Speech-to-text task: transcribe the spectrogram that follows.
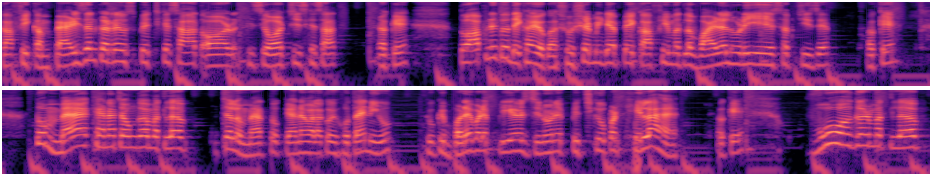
काफ़ी कंपैरिजन कर रहे हैं उस पिच के साथ और किसी और चीज़ के साथ। ओके? तो आपने तो देखा ही होगा सोशल मीडिया पे काफ़ी मतलब वायरल हो रही है ये सब चीज़ें, ओके? तो मैं कहना चाहूँगा मतलब चलो मैं तो कहने वाला कोई होता ही नहीं हूँ, क्योंकि बड़े बड़े प्लेयर्स जिन्होंने पिच के ऊपर खेला है, ओके? वो अगर मतलब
